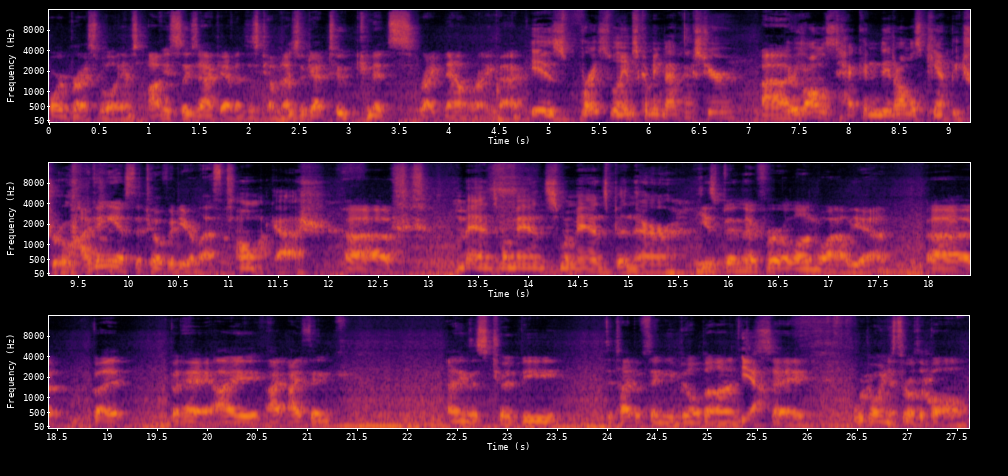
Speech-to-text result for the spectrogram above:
or Bryce Williams. Obviously, Zach Evans is coming up. So we've got two commits right now running back. Is Bryce Williams coming back next year? Uh, There's almost heck, it almost can't be true. I think he has the year left. Oh my gosh, Uh, man's my man's my man's been there. he's been there for a long while, yeah. Uh, but but hey, I, I I think I think this could be the type of thing you build on. to Yeah. say we're going to throw the ball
